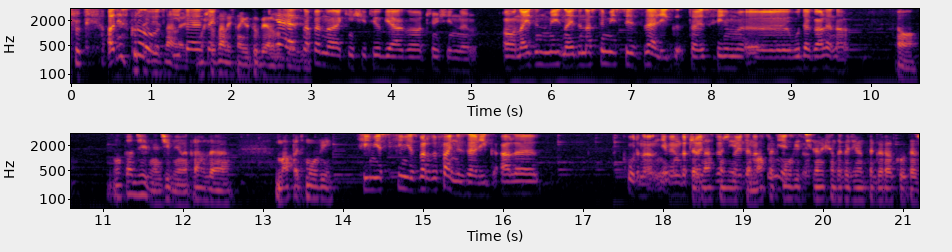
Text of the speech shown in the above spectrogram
On jest krótki, znaleźć, to jest, Muszę znaleźć na YouTubie albo jest gdzieś. na pewno na jakimś YouTubie albo czymś innym. O, na, jeden, mie- na 11 miejscu jest Zelig, to jest film yy, Woody'ego Allena. O, no to dziwnie, dziwnie, naprawdę. Muppet Movie, Film jest, film jest bardzo fajny, Zelig, ale kurna, nie wiem dlaczego jest 14 też na miejsce. 11 Muppet Movie z miejscu. 79 roku też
